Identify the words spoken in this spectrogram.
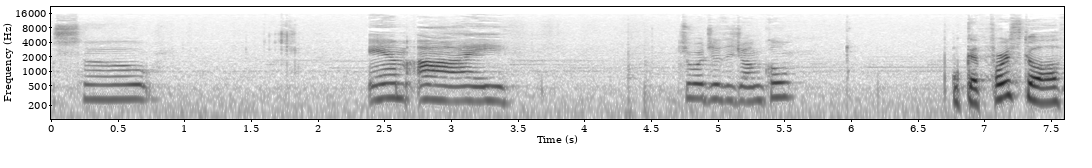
so, am I George of the Jungle? Okay, first off,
